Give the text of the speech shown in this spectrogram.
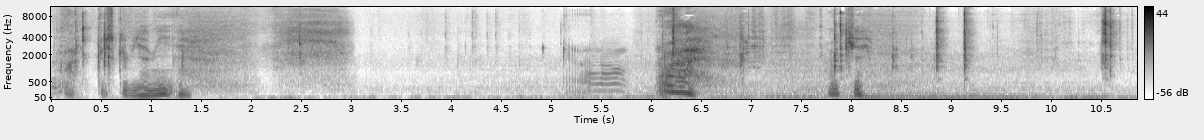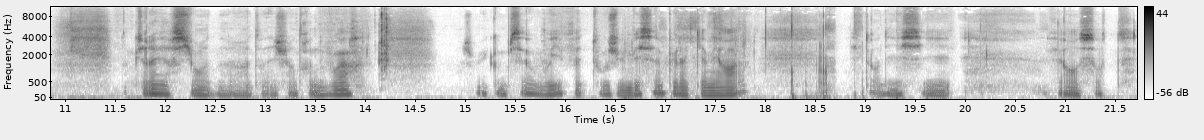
Ouais, plus que bien mis. Ok. Donc sur la version... attendez, je suis en train de voir. Je mets comme ça, vous voyez pas tout. Je vais baisser un peu la caméra. Histoire d'essayer de faire en sorte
